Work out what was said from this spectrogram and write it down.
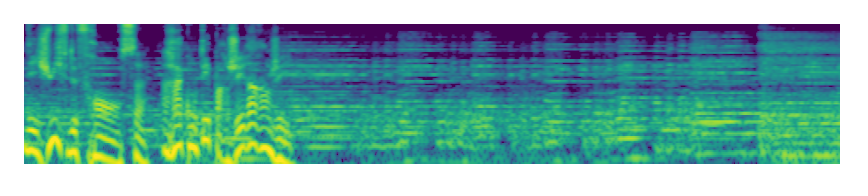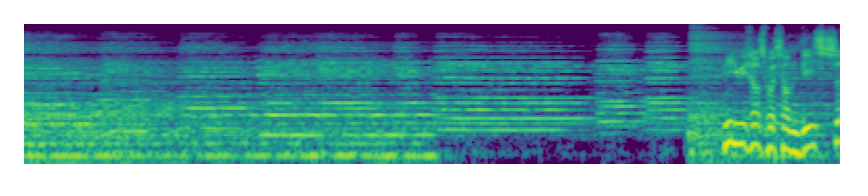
des Juifs de France, racontée par Gérard Inger. « 1870,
